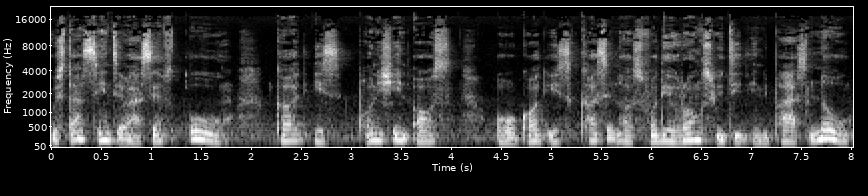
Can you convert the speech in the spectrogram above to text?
We start saying to ourselves, Oh, God is punishing us, or God is cursing us for the wrongs we did in the past. No,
